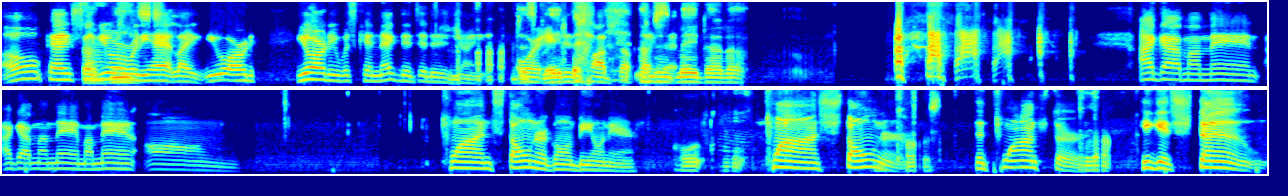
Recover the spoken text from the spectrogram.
Oh, okay, so you already had like you already you already was connected to this joint, or it just that- pops up I like just that. made that up. I got my man. I got my man. My man. Um, Twan Stoner gonna be on there. Who, who, Twan Stoner, the Twanster. He gets stoned,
